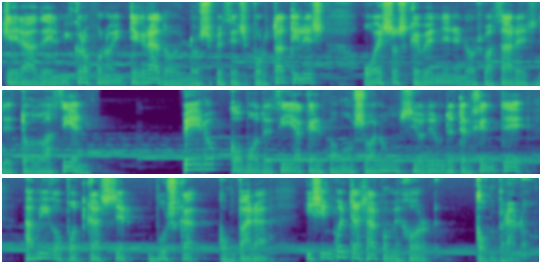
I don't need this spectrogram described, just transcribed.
que la del micrófono integrado en los PCs portátiles o esos que venden en los bazares de todo a 100. Pero como decía aquel famoso anuncio de un detergente, amigo podcaster, busca, compara y si encuentras algo mejor, cómpralo.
